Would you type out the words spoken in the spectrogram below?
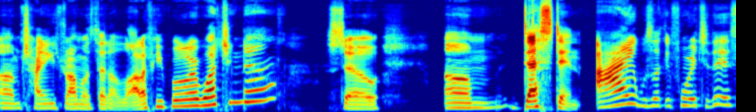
um chinese dramas that a lot of people are watching now so um Destin. I was looking forward to this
